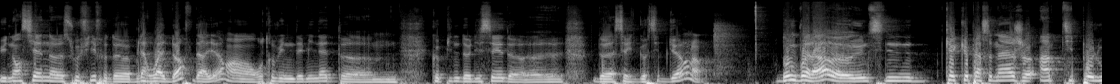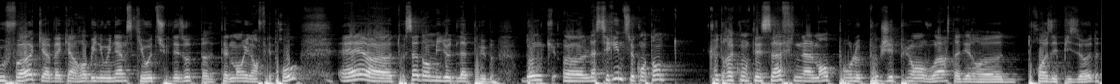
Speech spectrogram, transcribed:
une ancienne sous-fifre de Blair Waldorf d'ailleurs. hein. on retrouve une des minettes euh, copines de lycée de, de la série Gossip Girl. Donc voilà, euh, quelques personnages un petit peu loufoques, avec un Robin Williams qui est au-dessus des autres tellement il en fait trop, et euh, tout ça dans le milieu de la pub. Donc euh, la série ne se contente que de raconter ça finalement pour le peu que j'ai pu en voir, c'est-à-dire euh, trois épisodes.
